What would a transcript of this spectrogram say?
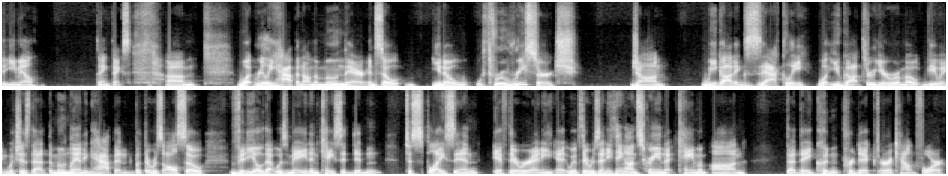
the email thing. Thanks. Um, what really happened on the moon there? And so, you know, through research, John, we got exactly what you got through your remote viewing, which is that the moon landing happened, but there was also video that was made in case it didn't to splice in if there were any if there was anything on screen that came on that they couldn't predict or account for,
